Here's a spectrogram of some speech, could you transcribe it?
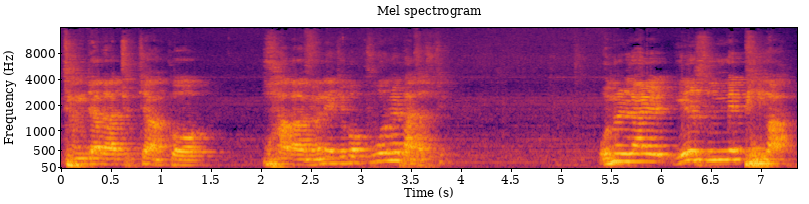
장자가 죽지 않고 화가 면해지고 구원을 받았어요. 오늘날 예수님의 피가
